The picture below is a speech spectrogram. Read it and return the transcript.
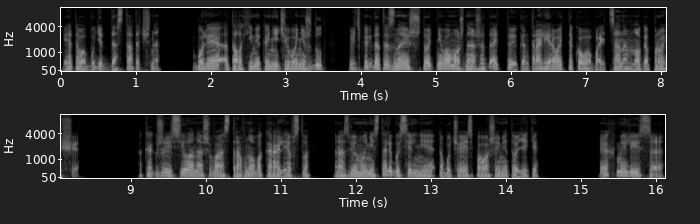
и этого будет достаточно. Более от алхимика ничего не ждут, ведь когда ты знаешь, что от него можно ожидать, то и контролировать такого бойца намного проще. А как же сила нашего островного королевства? Разве мы не стали бы сильнее, обучаясь по вашей методике? «Эх, Мелисса,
